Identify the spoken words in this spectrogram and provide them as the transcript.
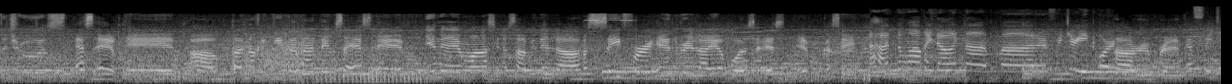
to choose SM. And um, ta nakikita natin sa SM, yun na yung mga sinasabi nila, mas safer and reliable sa SM kasi Lahat ng mga kailangan na ma-refrigerate or sa rebrand. refrigerate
